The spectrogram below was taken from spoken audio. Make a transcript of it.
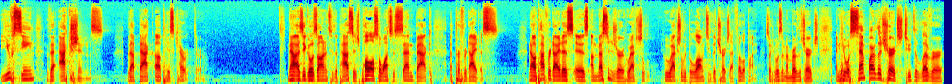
You've seen the actions that back up his character. Now, as he goes on into the passage, Paul also wants to send back Epaphroditus. Now, Epaphroditus is a messenger who actually, who actually belonged to the church at Philippi. So he was a member of the church, and he was sent by the church to deliver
